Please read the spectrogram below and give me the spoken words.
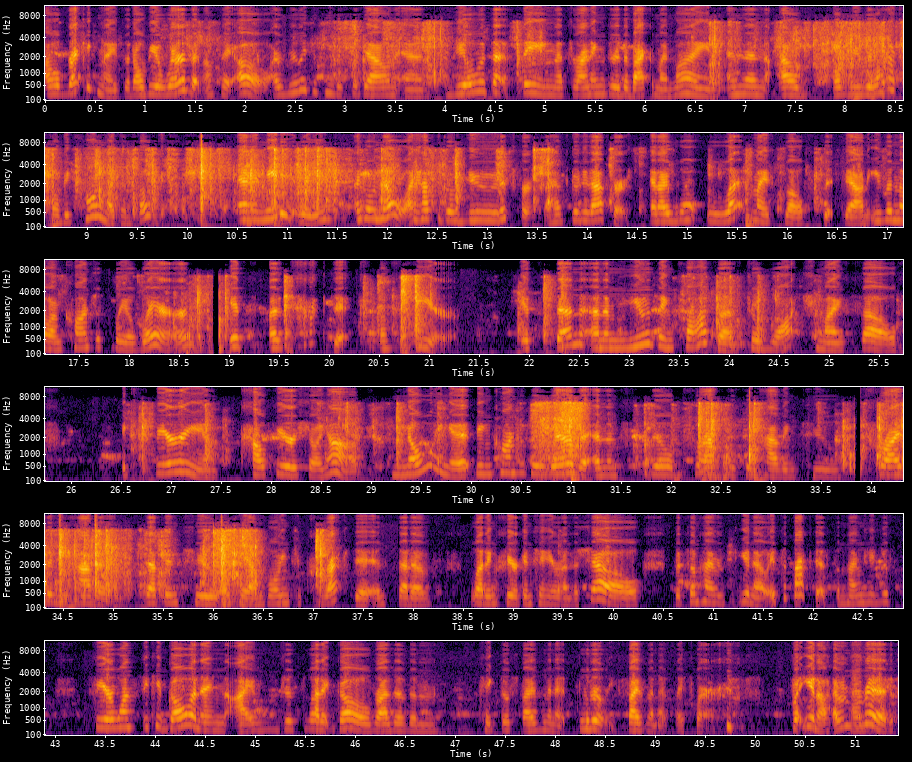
I'll recognize it. I'll be aware of it, and I'll say, "Oh, I really just need to sit down and deal with that thing that's running through the back of my mind." And then I'll I'll be relaxed. I'll be calm. I can focus. And immediately I go, "No, I have to go do this first. I have to go do that first. And I won't let myself sit down, even though I'm consciously aware. It's a tactic of fear. It's then an amusing process to watch myself experience how fear is showing up, knowing it, being consciously aware of it, and then still practicing having to try the new habit, step into, okay, I'm going to correct it instead of letting fear continue run the show. But sometimes, you know, it's a practice. Sometimes you just, fear wants to keep going, and I just let it go rather than take those five minutes, literally five minutes, I swear. but, you know, heaven forbid.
